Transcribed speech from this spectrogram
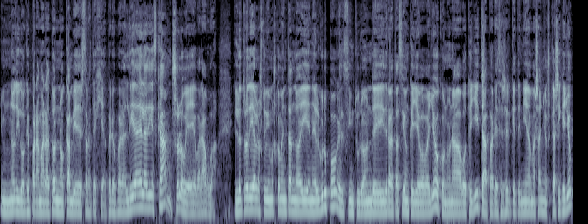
no digo que para maratón no cambie de estrategia, pero para el día de la 10K solo voy a llevar agua. El otro día lo estuvimos comentando ahí en el grupo, el cinturón de hidratación que llevaba yo con una botellita, parece ser que tenía más años casi que yo,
